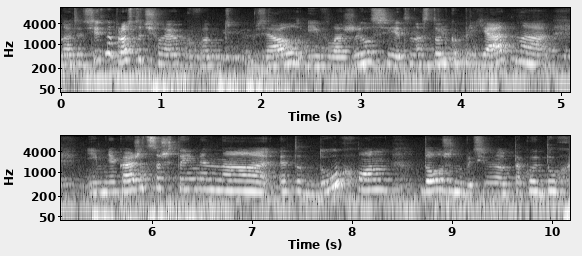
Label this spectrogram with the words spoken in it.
ну, это действительно просто человек вот взял и вложился, и это настолько приятно. И мне кажется, что именно этот дух, он должен быть именно такой дух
